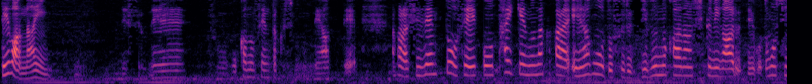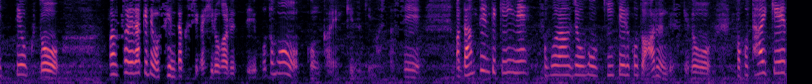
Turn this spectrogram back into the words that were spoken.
ではないんですよね。そう、他の選択肢もね、あって。だから自然と成功体験の中から選ぼうとする自分の体の仕組みがあるっていうことも知っておくと、まずそれだけでも選択肢が広がるっていうことも今回気づきましたし、まあ、断片的にね、そこの情報を聞いていることはあるんですけど、やっぱこう体系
